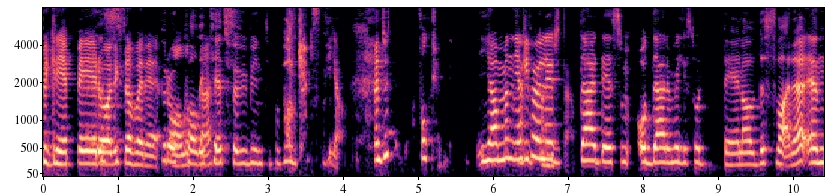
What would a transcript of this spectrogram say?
Begreper og liksom bare språkkvalitet før vi begynte på podkasten. Ja. Men du, folk skjønner. Ja, men jeg Give føler det er det som Og det er en veldig stor del av, dessverre, en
